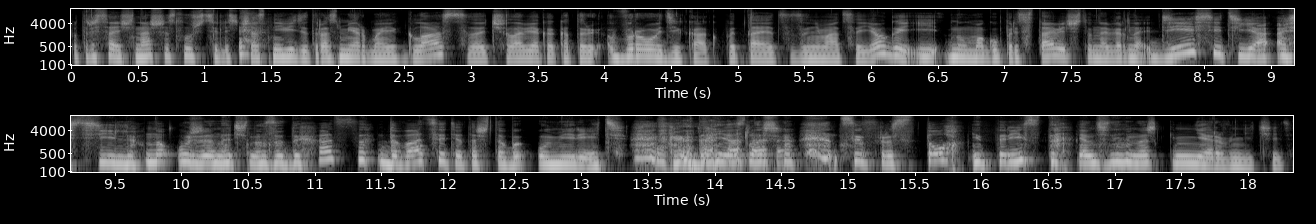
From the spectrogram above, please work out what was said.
Потрясающе. Наши слушатели сейчас не видят размер моих глаз человека, который вроде как пытается заниматься йогой. И, ну, могу представить, что, наверное, 10 я осилю, но уже начну задыхаться. 20 это чтобы умереть. Когда я слышу цифры 100 и 300, я начинаю немножко нервничать.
